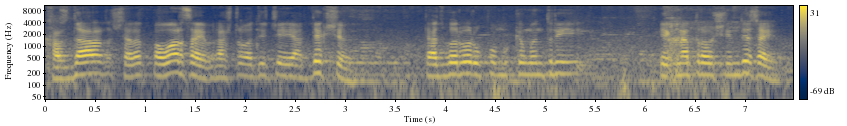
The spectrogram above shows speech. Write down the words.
खासदार शरद पवार साहेब राष्ट्रवादीचे अध्यक्ष त्याचबरोबर उपमुख्यमंत्री एकनाथराव शिंदे साहेब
